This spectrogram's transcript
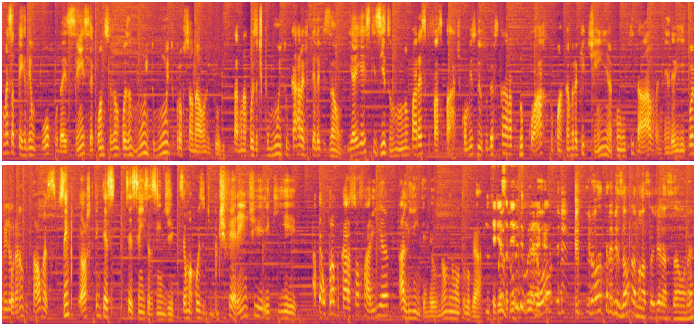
começa a perder um pouco da essência é quando você vê uma coisa muito, muito profissional no YouTube. Sabe, uma coisa tipo muito cara de televisão. E aí é esquisito, não, não parece que faz parte. O começo do YouTube era os caras no quarto, com a câmera que tinha, com o que dava, entendeu? E foi melhorando e tal, mas sempre, eu acho que tem que ter essa essência, assim, de ser uma coisa diferente e que até o próprio cara só faria ali, entendeu? Não em nenhum outro lugar. Não teria essa YouTube, ele abertura, né, virou, cara? ele virou a televisão da nossa geração, né?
